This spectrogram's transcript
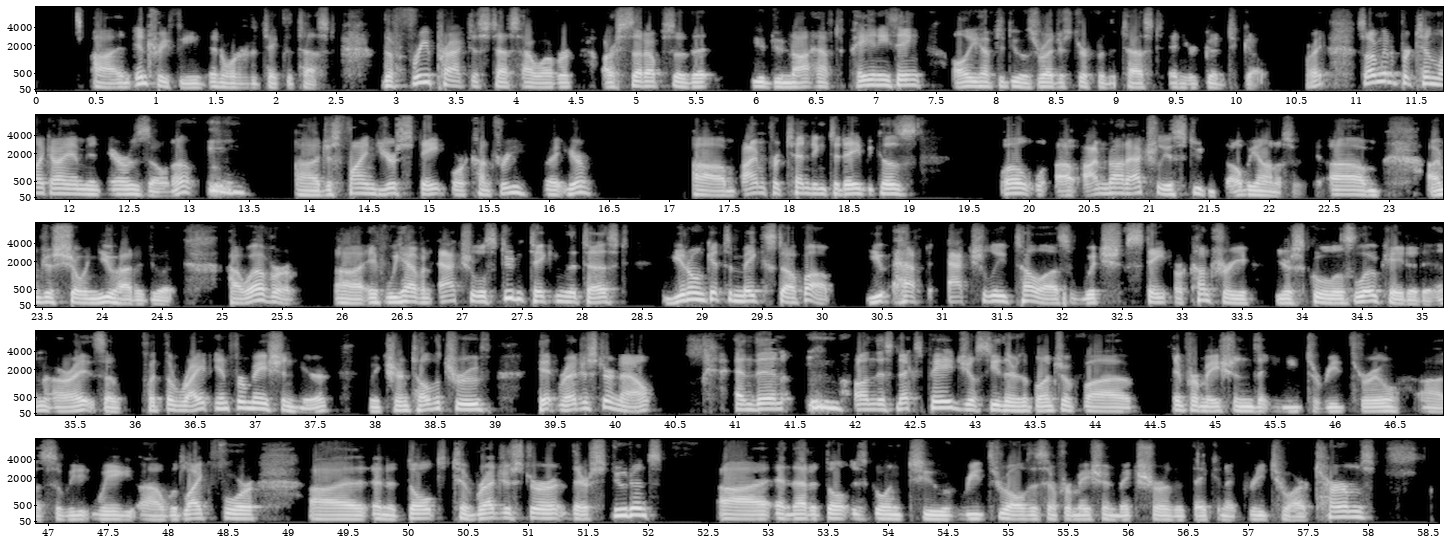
uh, an entry fee in order to take the test. The free practice tests, however, are set up so that you do not have to pay anything. All you have to do is register for the test and you're good to go. Right. So I'm going to pretend like I am in Arizona. uh, just find your state or country right here. Um, I'm pretending today because, well, uh, I'm not actually a student. I'll be honest with you. Um, I'm just showing you how to do it. However, uh, if we have an actual student taking the test, you don't get to make stuff up you have to actually tell us which state or country your school is located in. All right. So put the right information here, make sure and tell the truth, hit register now. And then on this next page, you'll see there's a bunch of uh, information that you need to read through. Uh, so we, we uh, would like for uh, an adult to register their students. Uh, and that adult is going to read through all this information, make sure that they can agree to our terms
